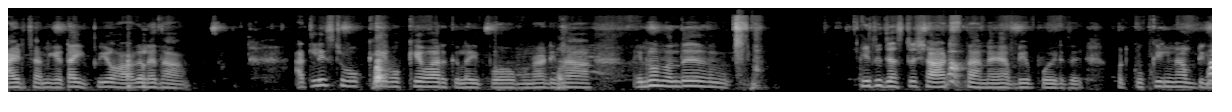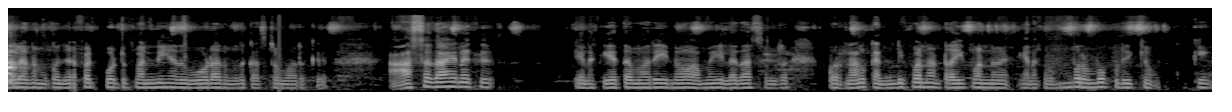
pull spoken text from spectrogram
ஆயிடுச்சான்னு கேட்டால் இப்பயும் ஆகலை தான். அட்லீஸ்ட் ஓகே ஓகேவாக இருக்குல்ல இப்போது முன்னாடினா இன்னொன்று வந்து இது ஜஸ்ட்டு ஷார்ட்ஸ் தானே அப்படியே போயிடுது. பட் குக்கிங்னா அப்படி இல்லை நம்ம கொஞ்சம் எஃபர்ட் போட்டு பண்ணி அது ஓடாதும்போது கஷ்டமாக இருக்குது ஆசை தான் எனக்கு. எனக்கு ஏற்ற மாதிரி இன்னும் அமையல தான் சொல்கிறேன் ஒரு நாள் கண்டிப்பாக நான் ட்ரை பண்ணுவேன். எனக்கு ரொம்ப ரொம்ப பிடிக்கும் குக்கிங்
